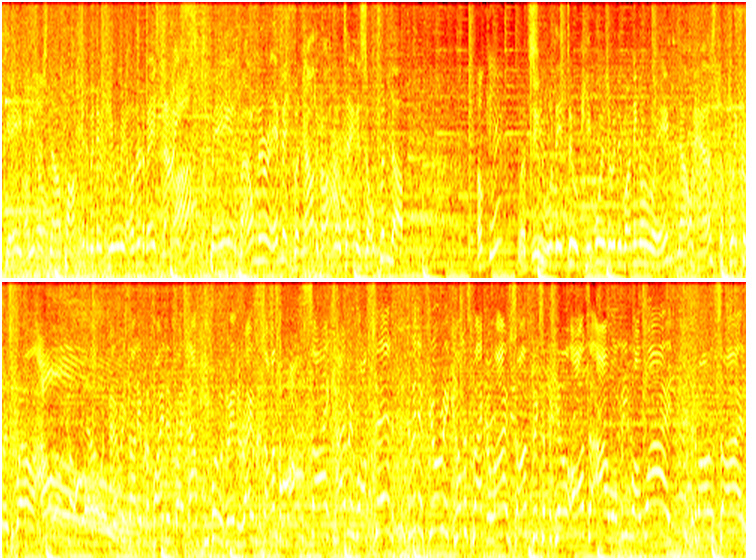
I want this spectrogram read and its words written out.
Okay, Oh, Venus no. now pops in a bit of Fury under the base. Nice Huh? battle mirror image, but now the crossbow tank is opened up. Okay. Let's see what they do. Kiboy is already running away. Now has the flicker as well. Owl comes down, but Kairi's not able to find it right now. Kiboy with the dragon, but it's on the wrong side. Kairi walks in. The minute Fury comes back alive. Sanz picks up the kill onto Owl. Meanwhile, wide in the bottom side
